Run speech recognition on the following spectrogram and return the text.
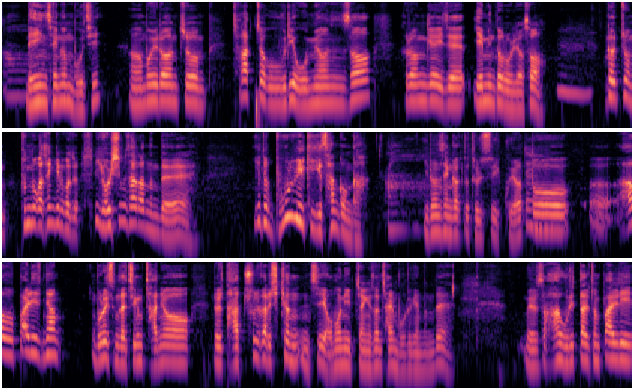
어. 내 인생은 뭐지? 어, 뭐 이런 좀 철학적 우울이 오면서 그런 게 이제 예민도를 올려서 음. 그러니까 좀 분노가 생기는 거죠. 이 열심히 살았는데 이게 뭘왜 이렇게 산 건가? 아. 이런 생각도 들 수 있고요. 네. 또 어, 아우 빨리 그냥 모르겠습니다. 지금 자녀를 다 출가를 시켰는지 어머니 입장에선 잘 모르겠는데 뭐 예를 들어서 아 우리 딸 좀 빨리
